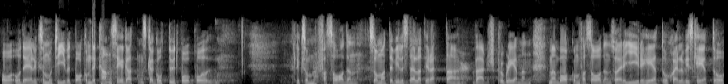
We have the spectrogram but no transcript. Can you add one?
och, och det är liksom motivet bakom. Det kan se ganska gott ut på, på liksom fasaden. Som att det vill ställa till rätta världsproblemen. Men bakom fasaden så är det girighet och själviskhet och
